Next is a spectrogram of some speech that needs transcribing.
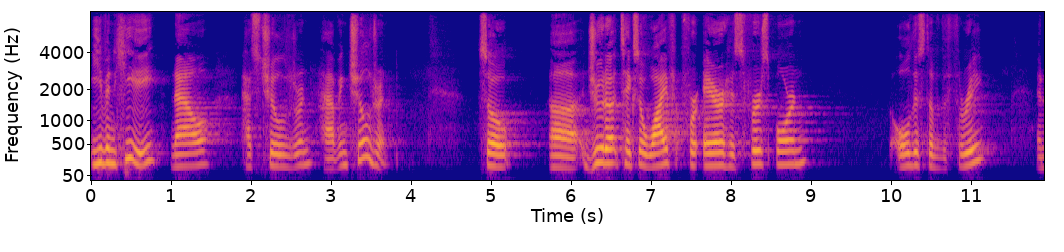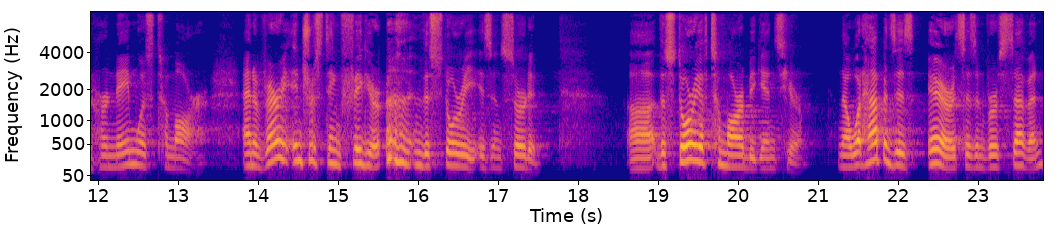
even he, now has children having children. So uh, Judah takes a wife for Er, his firstborn, the oldest of the three, and her name was Tamar. And a very interesting figure in this story is inserted. Uh, the story of Tamar begins here. Now, what happens is Er, it says in verse 7,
